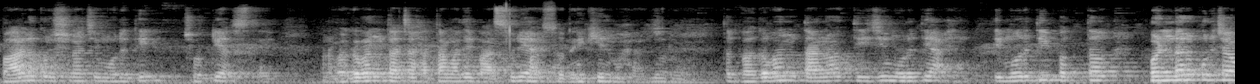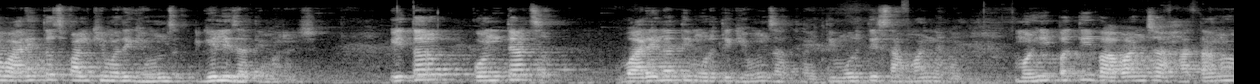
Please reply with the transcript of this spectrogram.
बालकृष्णाची मूर्ती छोटी असते. पण भगवंताच्या हातामध्ये बासुरी आहे निखिल महाराज. तर भगवंतानं ती जी मूर्ती आहे ती मूर्ती फक्त पंढरपूरच्या वारीतच पालखीमध्ये घेऊन गेली जाते महाराज. इतर कोणत्याच वारीला ती मूर्ती घेऊन जात नाही. ती मूर्ती सामान्य नाही. महिपती बाबांच्या हातानं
